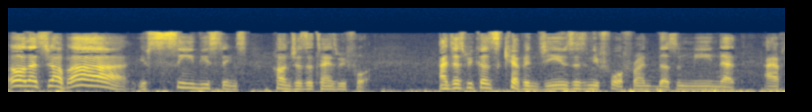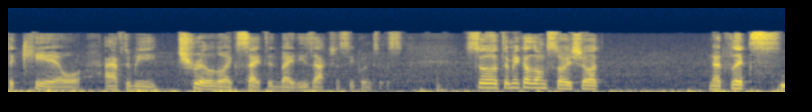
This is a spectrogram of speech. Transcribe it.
Oh, let's jump! Ah, you've seen these things hundreds of times before. And just because Kevin James is in the forefront doesn't mean that I have to care or I have to be thrilled or excited by these action sequences. So to make a long story short, Netflix,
